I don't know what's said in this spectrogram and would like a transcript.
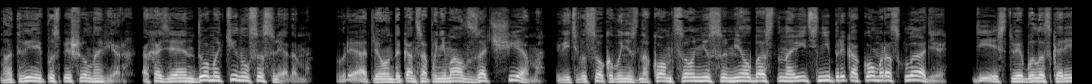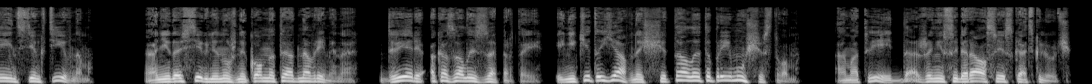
Матвей поспешил наверх, а хозяин дома кинулся следом. Вряд ли он до конца понимал, зачем, ведь высокого незнакомца он не сумел бы остановить ни при каком раскладе. Действие было скорее инстинктивным. Они достигли нужной комнаты одновременно. Дверь оказалась запертой, и Никита явно считал это преимуществом. А Матвей даже не собирался искать ключ.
